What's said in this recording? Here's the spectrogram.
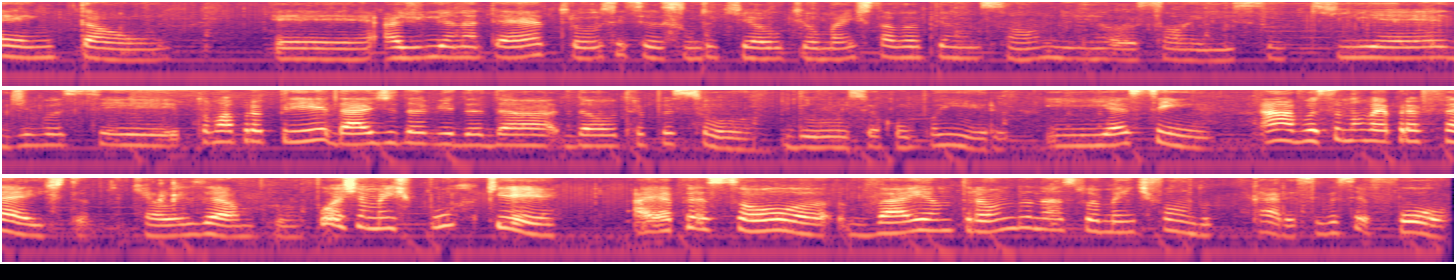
É, então, é, a Juliana até trouxe esse assunto que é o que eu mais estava pensando em relação a isso, que é de você tomar propriedade da vida da, da outra pessoa, do seu companheiro. E assim, ah, você não vai pra festa, que é o exemplo. Poxa, mas por quê? Aí a pessoa vai entrando na sua mente falando: Cara, se você for,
